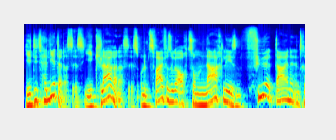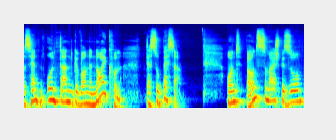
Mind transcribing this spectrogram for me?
Je detaillierter das ist, je klarer das ist und im Zweifel sogar auch zum Nachlesen für deine Interessenten und dann gewonnenen Neukunden, desto besser. Und bei uns zum Beispiel so,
